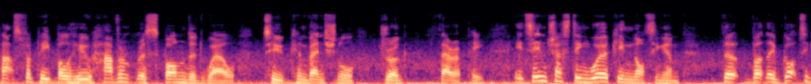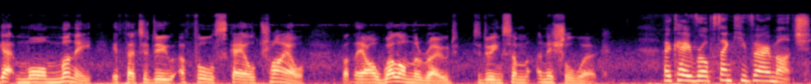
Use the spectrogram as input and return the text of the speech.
That's for people who haven't responded well to conventional drug therapy. It's interesting work in Nottingham, but they've got to get more money if they're to do a full scale trial. But they are well on the road to doing some initial work. OK, Rob, thank you very much.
